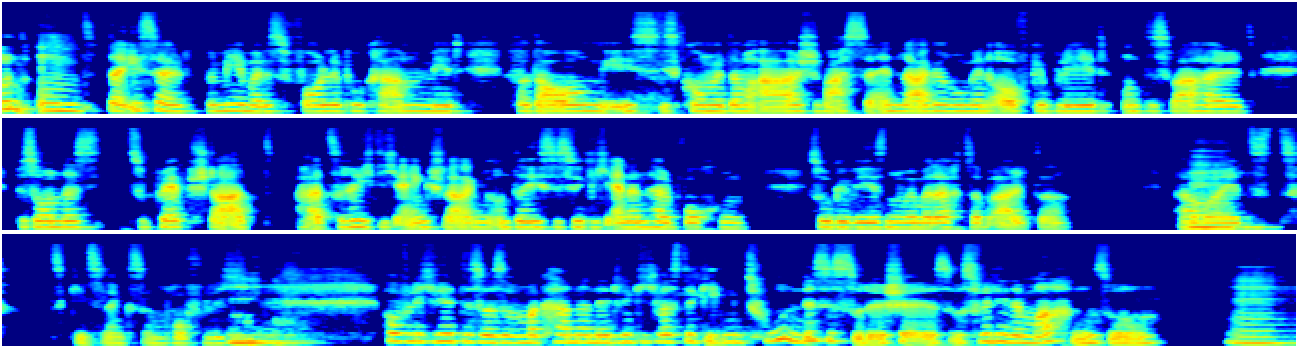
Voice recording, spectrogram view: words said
und, und da ist halt bei mir immer das volle Programm mit Verdauung ist, ist komplett am Arsch, Wassereinlagerungen aufgebläht und das war halt besonders zu Prep-Start hat es richtig eingeschlagen und da ist es wirklich eineinhalb Wochen so gewesen, wo ich mir gedacht habe, Alter. Aber mhm. jetzt, jetzt geht's langsam, hoffentlich. Mhm. Hoffentlich wird das was, aber man kann da nicht wirklich was dagegen tun. Das ist so der Scheiß. Was will ich denn machen? So. Mhm.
